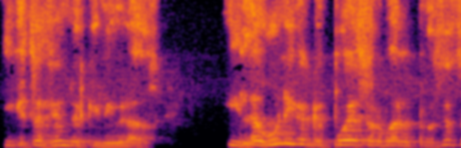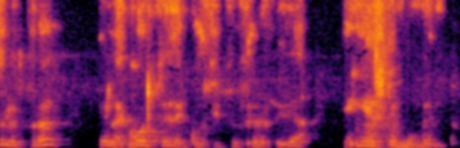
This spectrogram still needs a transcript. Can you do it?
y que están siendo equilibrados. Y la única que puede salvar el proceso electoral de la Corte de Constitucionalidad en este momento.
